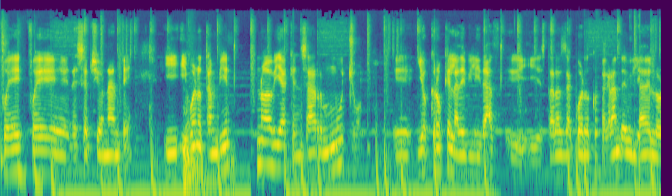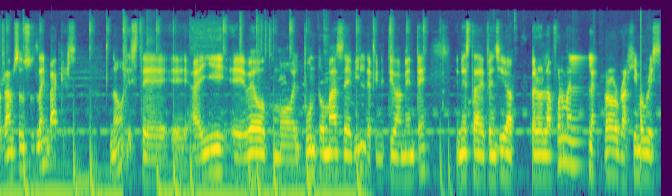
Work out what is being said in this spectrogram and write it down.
fue, fue decepcionante. Y, y bueno, también no había que pensar mucho. Eh, yo creo que la debilidad, y, y estarás de acuerdo con la gran debilidad de los Rams son sus linebackers. ¿no? Este, eh, ahí eh, veo como el punto más débil definitivamente en esta defensiva, pero la forma en la que Raheem Morris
